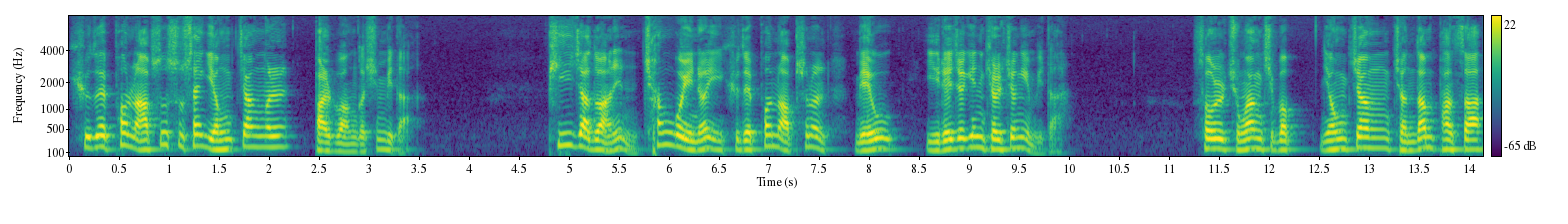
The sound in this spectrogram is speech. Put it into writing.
휴대폰 압수수색 영장을 발부한 것입니다. 피의자도 아닌 참고인의 휴대폰 압수는 매우 이례적인 결정입니다. 서울중앙지법 영장 전담 판사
